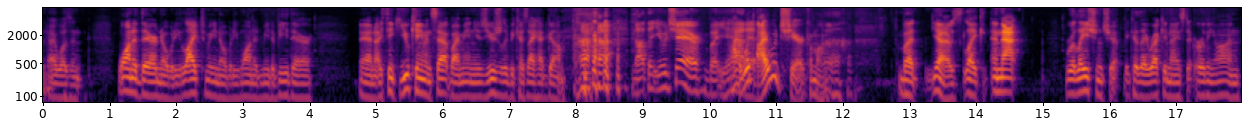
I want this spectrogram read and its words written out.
That I wasn't wanted there. Nobody liked me. Nobody wanted me to be there. And I think you came and sat by me, and it was usually because I had gum. Not that you would share, but yeah, I would. It. I would share. Come on. but yeah, it was like, and that relationship because I recognized it early on.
